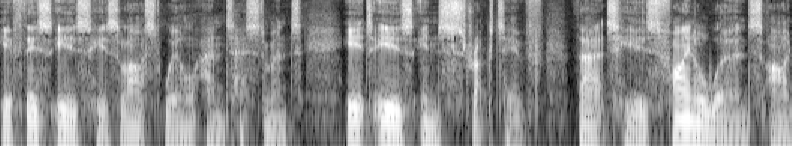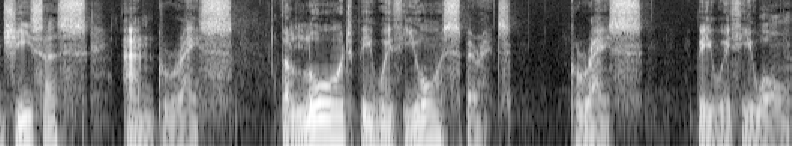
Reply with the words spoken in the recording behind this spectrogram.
if this is his last will and testament, it is instructive that his final words are Jesus and grace. The Lord be with your spirit. Grace be with you all.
